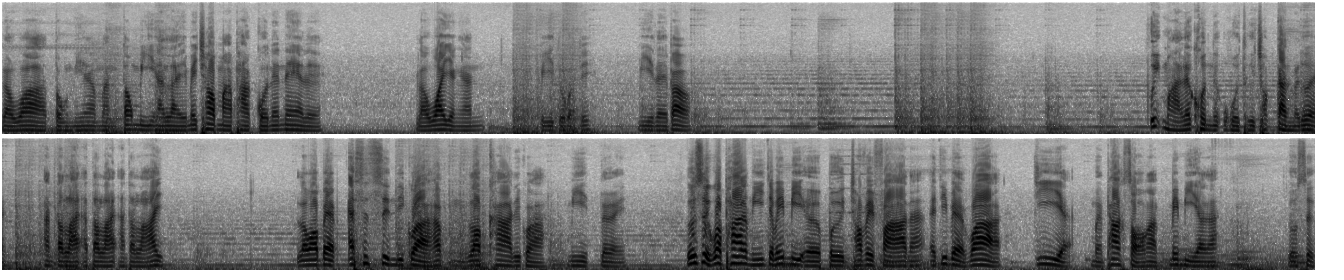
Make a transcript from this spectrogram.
เราว่าตรงเนี้ยมันต้องมีอะไรไม่ชอบมาพากลแน่ ๆ เลย เราว่าอย่างนั้นไปดูก่อนดิมีอะไรเปล่าอุ้ยมาแล้วคนหนึ่งโอ้โหถือช็อกกันมาด้วย อันตรายอันตรายอันตราย เรามาแบบแอสซัสซินดีกว่าครับรอบค่าดีกว่า มีดเลย รู้สึกว่าภาคนี้จะไม่มีเออปืนช็อตไฟฟ้านะไอที่แบบว่าจี้อะเหมือนภาคสองอะไม่มีแล้วนะรู้สึก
